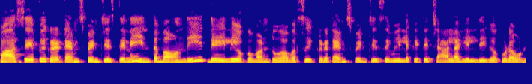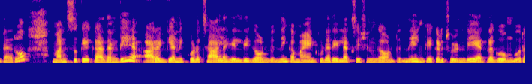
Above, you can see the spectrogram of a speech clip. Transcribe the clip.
కాసేపు ఇక్కడ టైం స్పెండ్ చేస్తేనే ఇంత బాగుంది. డైలీ ఒక వన్ టూ అవర్స్ ఇక్కడ టైం స్పెండ్ చేసే వీళ్ళకైతే చాలా హెల్దీగా కూడా ఉంటారు. మనసుకే కాదండి ఆరోగ్యానికి కూడా చాలా హెల్దీగా ఉంటుంది. ఇంకా మైండ్ కూడా రిలాక్సేషన్గా ఉంటుంది. ఇంకా ఇక్కడ చూడండి ఎర్ర గోంగూర.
